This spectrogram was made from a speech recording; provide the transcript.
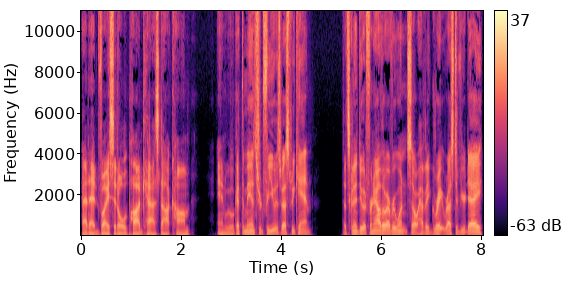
at advice at oldpodcast.com and we will get them answered for you as best we can. That's going to do it for now, though, everyone. So have a great rest of your day.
